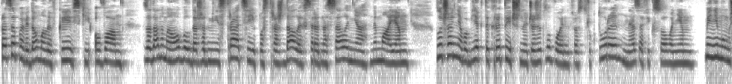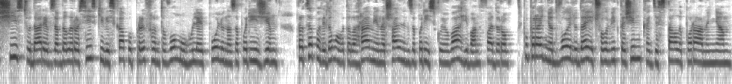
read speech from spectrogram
Про це повідомили в Київській ОВА. За даними облдержадміністрації, постраждалих серед населення немає. Влучання в об'єкти критичної чи житлової інфраструктури не зафіксовані. Мінімум шість ударів завдали російські війська по прифронтовому гуляйполю на Запоріжжі. Про це повідомив у телеграмі начальник Запорізької ОВА Іван Федоров. Попередньо двоє людей, чоловік та жінка, дістали поранення.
